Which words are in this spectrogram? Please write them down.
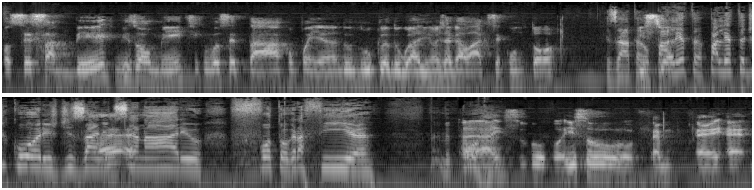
Você saber visualmente que você tá acompanhando o núcleo do Guardiões da Galáxia com Thor. Exato, Isso é- paleta, paleta de cores, design É. de cenário, fotografia. Porra. É, isso, isso é, é- é-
